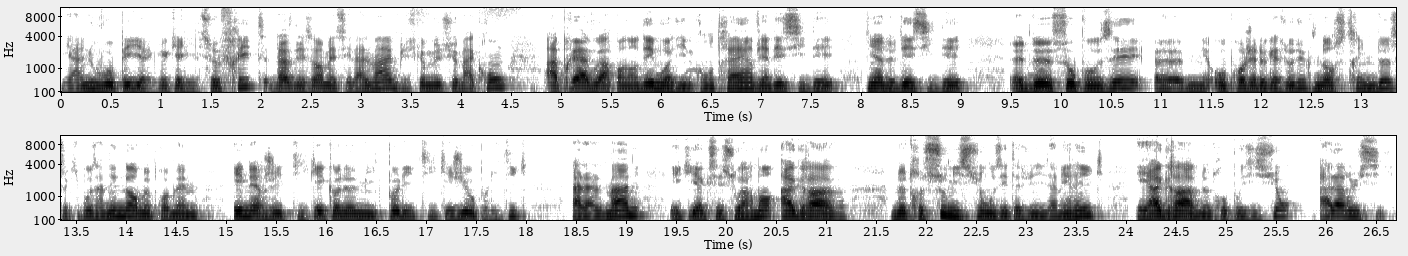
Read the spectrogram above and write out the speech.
il y a un nouveau pays avec lequel il se frite. Là, désormais, c'est l'Allemagne, puisque M. Macron, après avoir pendant des mois dit le contraire, vient, de décider de s'opposer euh, au projet de gazoduc Nord Stream 2, ce qui pose un énorme problème énergétique, économique, politique et géopolitique à l'Allemagne et qui accessoirement aggrave notre soumission aux États-Unis d'Amérique et aggrave notre opposition à la Russie.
